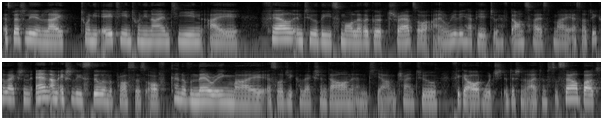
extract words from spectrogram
especially in like 2018, 2019, I fell into the small leather good trap. So I'm really happy to have downsized my SLG collection. And I'm actually still in the process of kind of narrowing my SLG collection down. And yeah, I'm trying to figure out which additional items to sell. But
